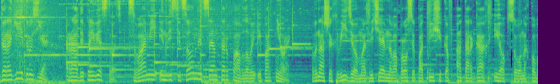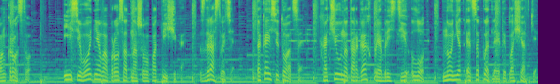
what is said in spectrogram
Дорогие друзья, рады приветствовать! С вами Инвестиционный центр «Павловы и партнеры». В наших видео мы отвечаем на вопросы подписчиков о торгах и аукционах по банкротству. И сегодня вопрос от нашего подписчика. Здравствуйте! Такая ситуация. Хочу на торгах приобрести лот, но нет ЭЦП для этой площадки.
